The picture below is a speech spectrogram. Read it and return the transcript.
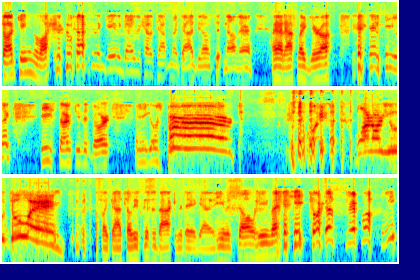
Todd came in the locker room after the game. The guys were kind of tapping my pads, you know, I'm sitting down there and I had half my gear off and he looked he stormed through the door and he goes, Bert what are you doing? Stuff like that. So these, this is back in the day again, and he was so he he tore a strip off me.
